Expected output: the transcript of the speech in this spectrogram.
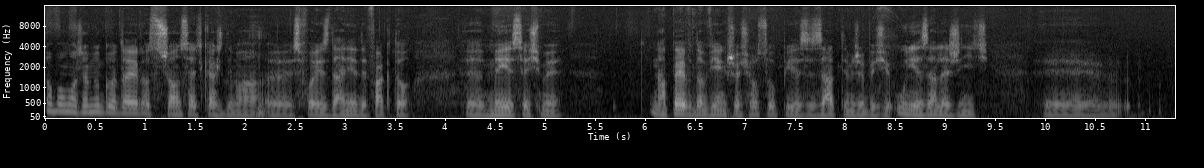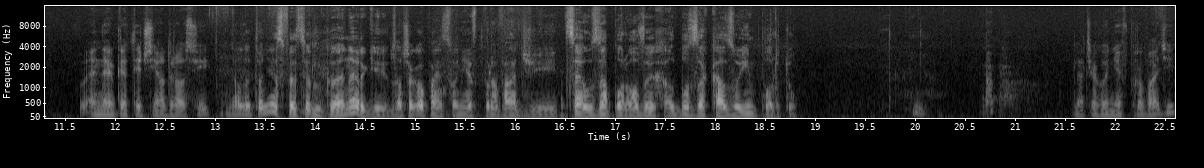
No bo możemy go dalej roztrząsać, każdy ma e, swoje zdanie. De facto e, my jesteśmy, na pewno większość osób jest za tym, żeby się uniezależnić e, energetycznie od Rosji. No, ale to nie jest kwestia tylko energii. Dlaczego państwo nie wprowadzi ceł zaporowych albo zakazu importu? Dlaczego nie wprowadzi?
